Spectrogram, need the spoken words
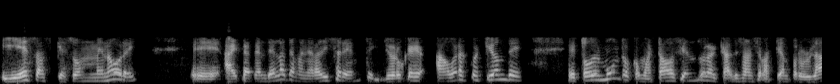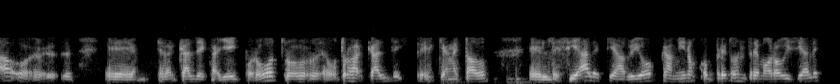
y esas que son menores eh, hay que atenderlas de manera diferente. Yo creo que ahora es cuestión de, todo el mundo, como ha estado haciendo el alcalde de San Sebastián por un lado, eh, el alcalde de Calley por otro, otros alcaldes eh, que han estado, el de Ciales, que abrió caminos completos entre Moro y Ciales,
